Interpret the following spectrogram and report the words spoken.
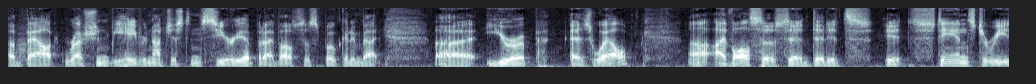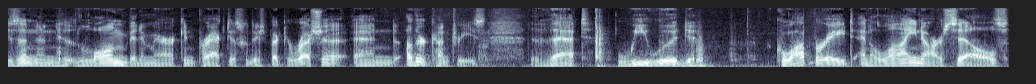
about Russian behavior, not just in Syria, but I've also spoken about Europe as well. Uh, I've also said that it's it stands to reason and has long been American practice with respect to Russia and other countries that we would cooperate and align ourselves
